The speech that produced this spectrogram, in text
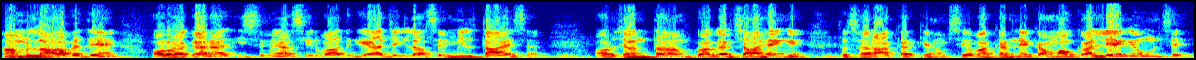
हम लाभ दें, और अगर इसमें आशीर्वाद गया जिला से मिलता है सर, और जनता हमको अगर चाहेंगे तो सर आकर के हम सेवा करने का मौका लेंगे उनसे।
